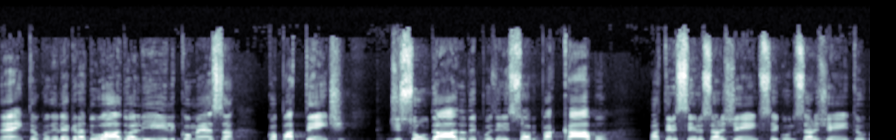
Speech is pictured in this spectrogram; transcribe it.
né? Então quando ele é graduado ali, ele começa com a patente de soldado, depois ele sobe para cabo, para terceiro sargento, segundo sargento,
